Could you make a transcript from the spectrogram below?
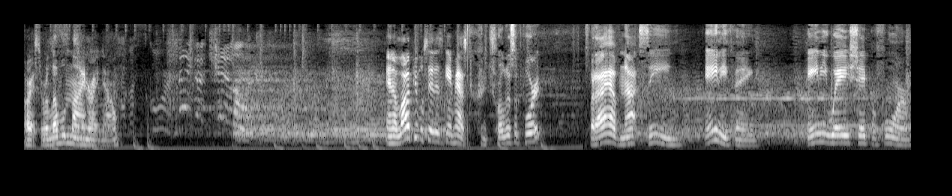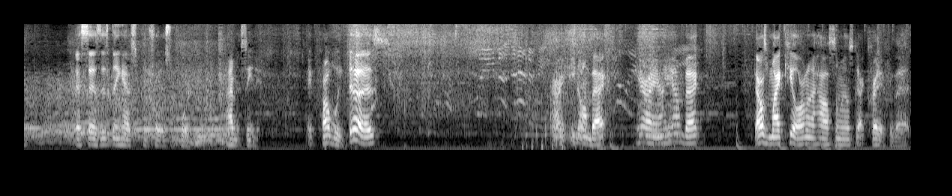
All right, so we're level nine right now. And a lot of people say this game has controller support, but I have not seen anything, any way, shape, or form that says this thing has controller support. I haven't seen it. It probably does. All right, you know I'm back. Here I am. Yeah, I'm back. That was my kill. I don't know how someone else got credit for that.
